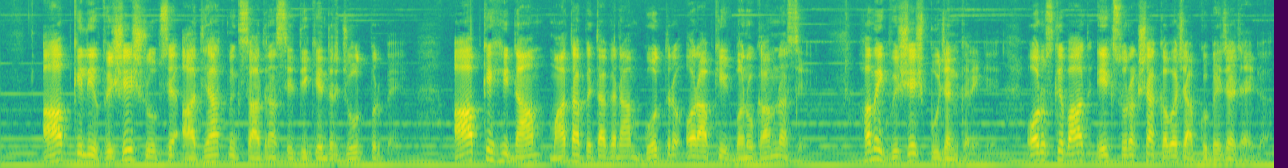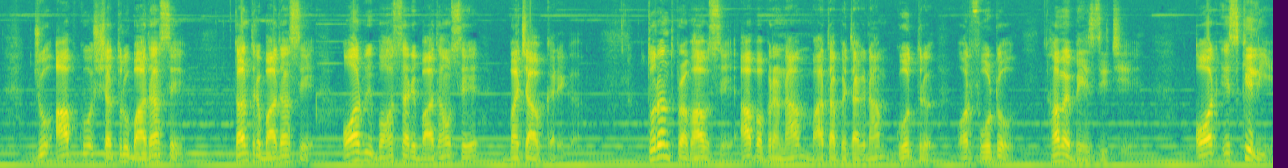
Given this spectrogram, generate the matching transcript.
आपके लिए विशेष रूप से आध्यात्मिक साधना सिद्धि केंद्र जोधपुर में। आपके ही नाम माता पिता का नाम, गोत्र और आपकी एक मनोकामना से हम एक विशेष पूजन करेंगे और उसके बाद एक सुरक्षा कवच आपको भेजा जाएगा, जो आपको शत्रु बाधा से, तंत्र बाधा से और भी बहुत सारी बाधाओं से बचाव करेगा। तुरंत प्रभाव से आप अपना नाम माता पिता का नाम, गोत्र और फ़ोटो हमें भेज दीजिए। और इसके लिए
